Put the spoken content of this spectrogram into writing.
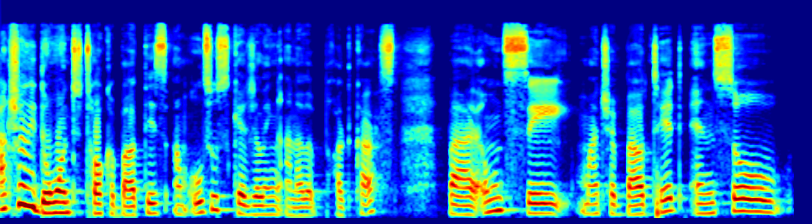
Actually, don't want to talk about this. I'm also scheduling another podcast, but I won't say much about it, and so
